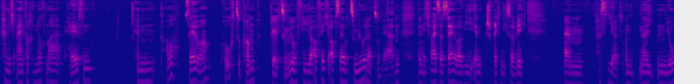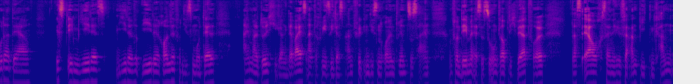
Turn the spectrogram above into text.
kann ich einfach nochmal helfen, ähm, auch selber hochzukommen, vielleicht zum Überflieger, auch vielleicht auch selber zum Yoda zu werden. Denn ich weiß das selber, wie entsprechend dieser Weg ähm, passiert. Und ein Yoda, der ist eben jedes, jede, jede Rolle von diesem Modell einmal durchgegangen. Der weiß einfach, wie sich das anfühlt, in diesen Rollen drin zu sein. Und von dem her ist es so unglaublich wertvoll, dass er auch seine Hilfe anbieten kann.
